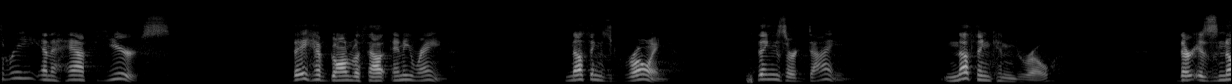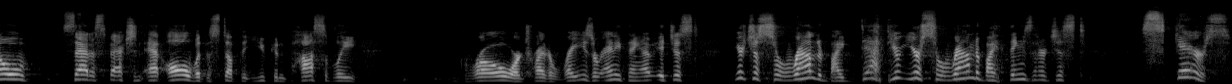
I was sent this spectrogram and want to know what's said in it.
three and a half years. They have gone without any rain. Nothing's growing. Things are dying. Nothing can grow. There is no satisfaction at all with the stuff that you can possibly grow or try to raise or anything. It just, you're just surrounded by death. You're, you're surrounded by things that are just scarce,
